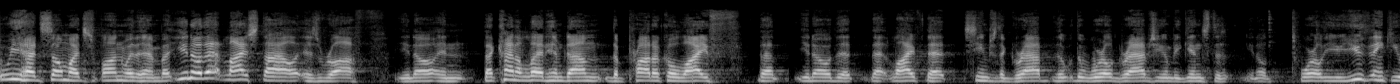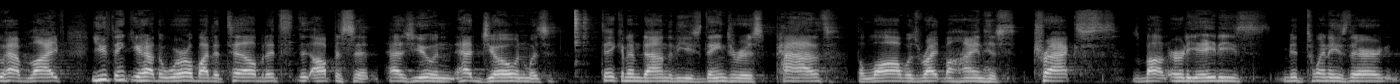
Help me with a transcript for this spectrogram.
we had so much fun with him. But you know, that lifestyle is rough, you know, and that kind of led him down the prodigal life. That, you know, that, that life that seems to grab, the, the world grabs you and begins to, you know, twirl you. You think you have life. You think you have the world by the tail, but it's the opposite. Has you and had Joe and was taking him down to these dangerous paths. The law was right behind his tracks. It was about early 80s, mid 20s there.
